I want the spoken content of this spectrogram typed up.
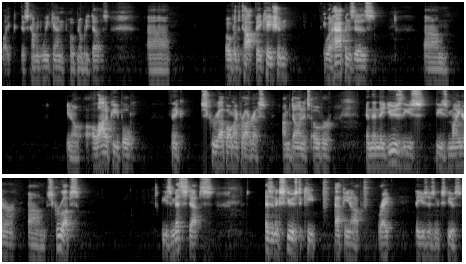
like this coming weekend. Hope nobody does. Uh, over the top vacation. What happens is, um, you know, a lot of people think, screwed up all my progress. I'm done. It's over. And then they use these these minor um, screw ups, these missteps, as an excuse to keep effing up. Right? They use it as an excuse.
